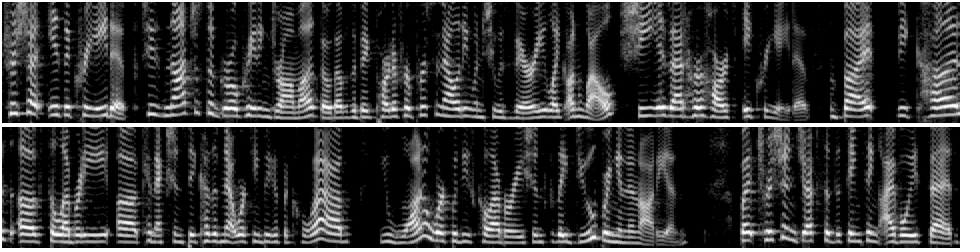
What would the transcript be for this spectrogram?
Trisha is a creative. She's not just a girl creating drama, though that was a big part of her personality when she was very like unwell. She is at her heart a creative. But because of celebrity uh, connections, because of networking, because of collabs, you want to work with these collaborations because they do bring in an audience. But Trisha and Jeff said the same thing I've always said.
